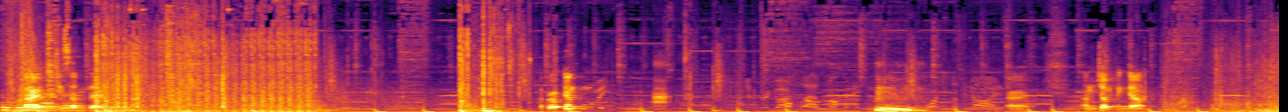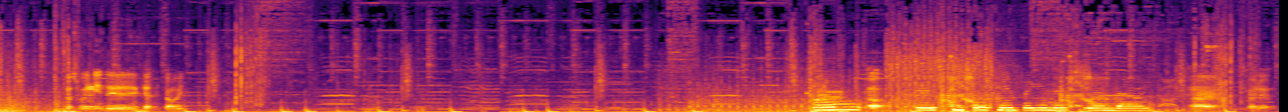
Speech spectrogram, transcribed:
Alright, he's up there. I broke him. Alright. I'm jumping down. Because we need to get going. Oh, Oh, there's people camping in this window. alright, got it.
